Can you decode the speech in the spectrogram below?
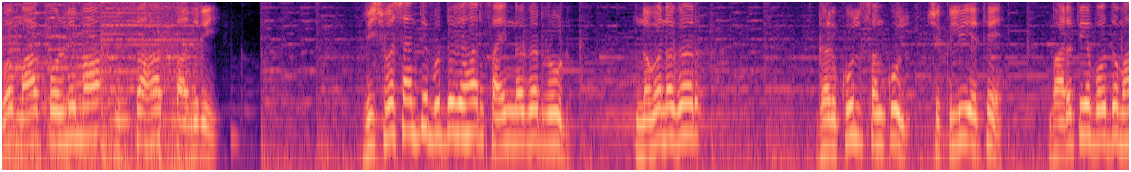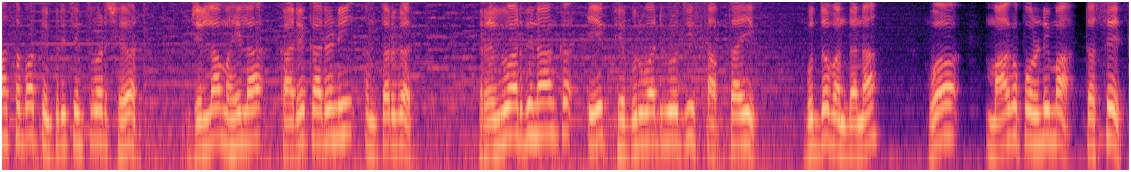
व माघ पौर्णिमा उत्साहात साजरी. विश्वशांती बुद्धविहार साईनगर रोड नवनगर घरकुल संकुल चिखली येथे. भारतीय बौद्ध महासभा पिंपरी चिंचवड शहर जिल्हा महिला कार्यकारिणी अंतर्गत. रविवार दिनांक एक फेब्रुवारी रोजी साप्ताहिक बुद्धवंदना व माघ पौर्णिमा तसेच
